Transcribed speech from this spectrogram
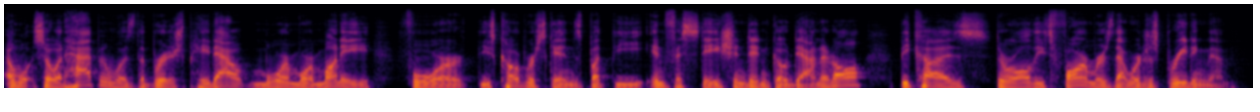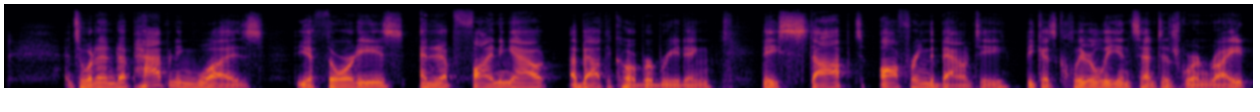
And so what happened was the British paid out more and more money for these cobra skins, but the infestation didn't go down at all because there were all these farmers that were just breeding them. And so what ended up happening was the authorities ended up finding out about the cobra breeding. They stopped offering the bounty because clearly incentives weren't right.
